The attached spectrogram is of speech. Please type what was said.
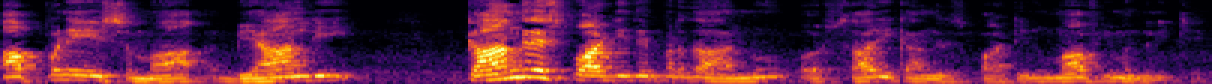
ਆਪਣੇ ਇਸ ਮਾ- ਬਿਆਨ ਲਈ ਕਾਂਗਰਸ ਪਾਰਟੀ ਦੇ ਪ੍ਰਧਾਨ ਨੂੰ ਔਰ ਸਾਰੀ ਕਾਂਗਰਸ ਪਾਰਟੀ ਨੂੰ ਮਾਫੀ ਮੰਗਣੀ ਚਾਹੀਦੀ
